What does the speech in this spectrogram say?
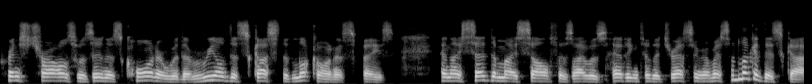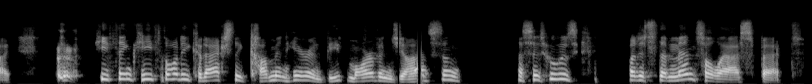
Prince Charles was in his corner with a real disgusted look on his face. And I said to myself as I was heading to the dressing room, I said, Look at this guy. he think he thought he could actually come in here and beat Marvin Johnson. I said, Who is but it's the mental aspect.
